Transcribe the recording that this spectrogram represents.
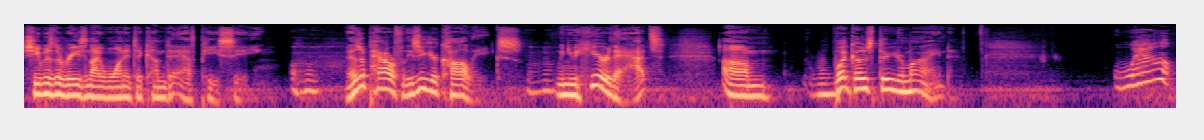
She was the reason I wanted to come to FPC. Those are powerful. These are your colleagues. When you hear that, um, what goes through your mind? Well,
